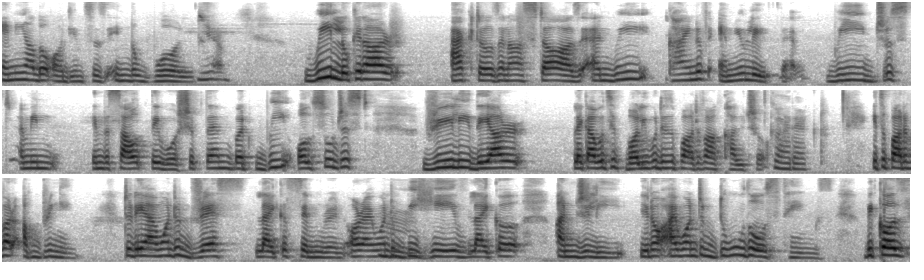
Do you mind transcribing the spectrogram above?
any other audiences in the world. Yeah. We look at our actors and our stars and we kind of emulate them. We just, I mean, in the South, they worship them, but we also just really, they are, like I would say, Bollywood is a part of our culture. Correct. It's a part of our upbringing. Today, I want to dress like a Simran or I want to Hmm. behave like a Anjali. You know, I want to do those things because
